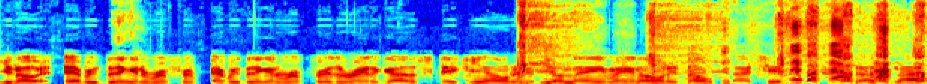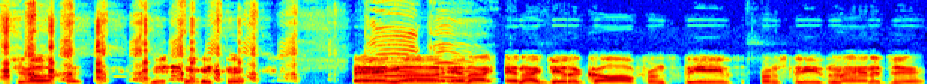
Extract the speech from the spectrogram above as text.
You know, everything in the refri- everything in the refrigerator got a sticky on it. If your name ain't on it, don't touch it. That's not yours. and uh, and I and I get a call from Steve's from Steve's manager,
